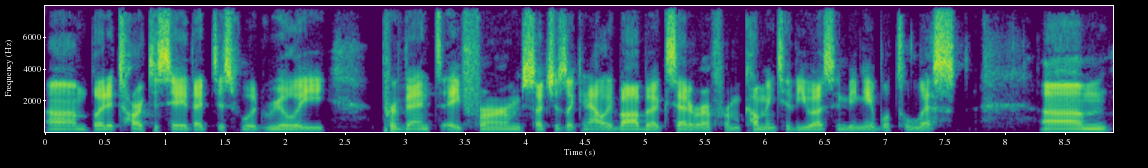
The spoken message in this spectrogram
Um, but it's hard to say that this would really prevent a firm such as like an Alibaba, et cetera, from coming to the US and being able to list. Um,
